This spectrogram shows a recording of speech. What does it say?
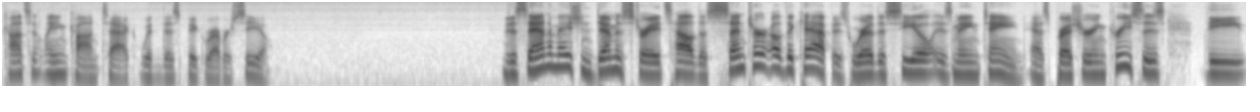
constantly in contact with this big rubber seal. This animation demonstrates how the center of the cap is where the seal is maintained. As pressure increases, the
